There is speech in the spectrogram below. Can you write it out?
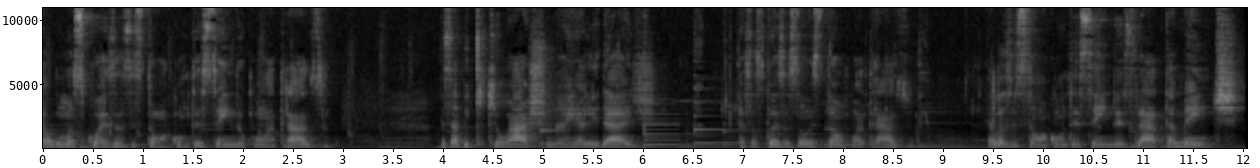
e algumas coisas estão acontecendo com atraso mas sabe o que, que eu acho na realidade? Essas coisas não estão com atraso. Elas estão acontecendo exatamente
